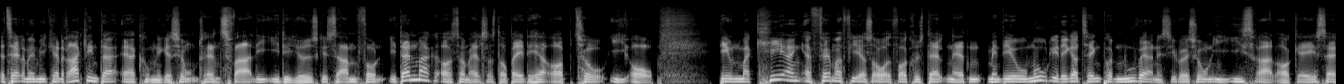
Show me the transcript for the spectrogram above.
Jeg taler med Michael Raklin, der er kommunikationsansvarlig i det jødiske samfund i Danmark, og som altså står bag det her optog i år. Det er jo en markering af 85-året for krystalnatten, men det er jo umuligt ikke at tænke på den nuværende situation i Israel og Gaza.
